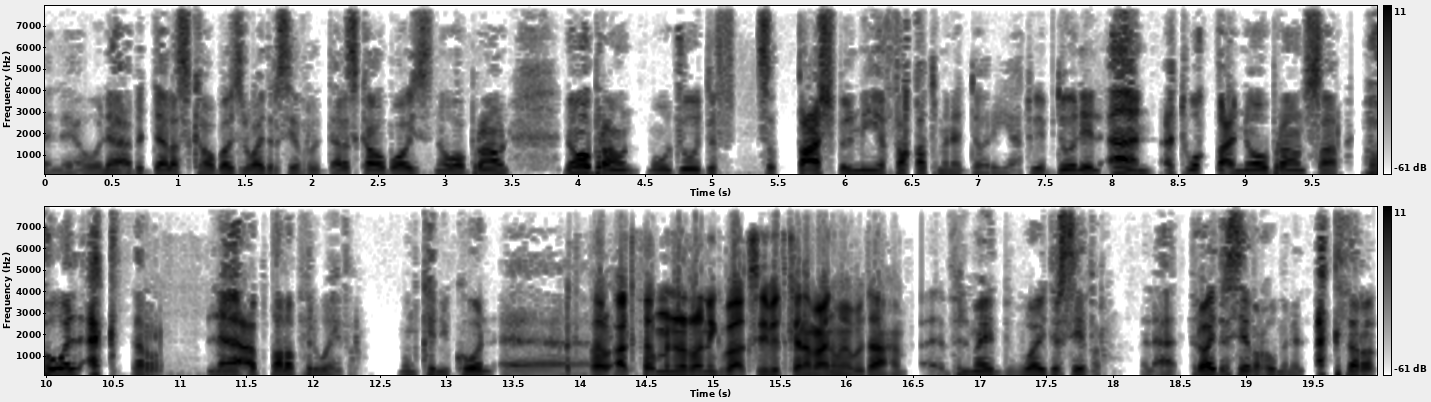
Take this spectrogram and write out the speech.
اللي هو لاعب الدالاس كاوبويز ال wide receiver للدالاس كاوبويز نوا براون. نوا براون موجود في 16% فقط من الدوريات ويبدو لي الآن أتوقع نوا براون صار هو الأكثر لاعب طلب في ال waiver. ممكن يكون آه أكثر أكثر من ال running backs اللي بيتكلم عنهم يا أبو داحم. في ال wide receiver. ال wide receiver هو من الأكثر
